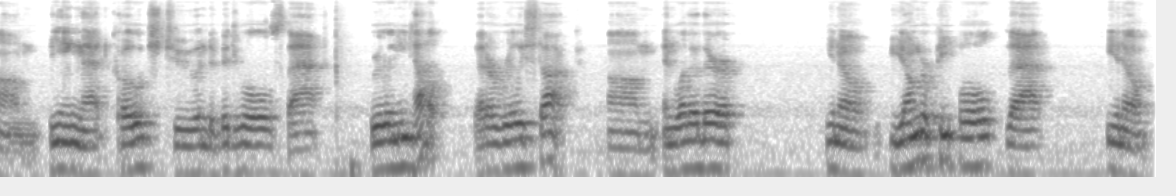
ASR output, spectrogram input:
um, being that coach to individuals that really need help, that are really stuck. Um, and whether they're, you know, younger people that, you know,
